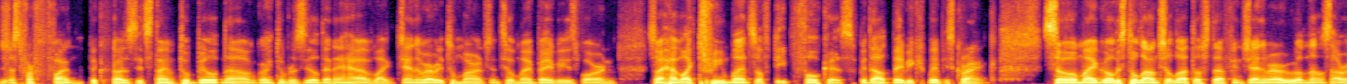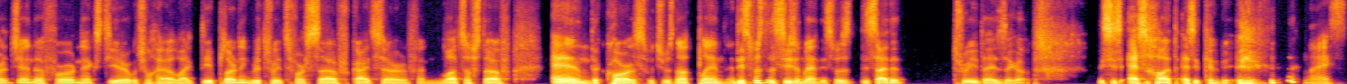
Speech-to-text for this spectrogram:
just for fun because it's time to build now. I'm going to brazil then i have like january to march until my baby is born. So i have like three months of deep focus without baby babies crying so my goal is to launch a lot of stuff in january we'll announce our agenda for next year which will have like deep learning retreats for surf kite surf and lots of stuff and the course, which was not planned. And this was the decision, man. This was decided three days ago. This is as hot as it can be. nice.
